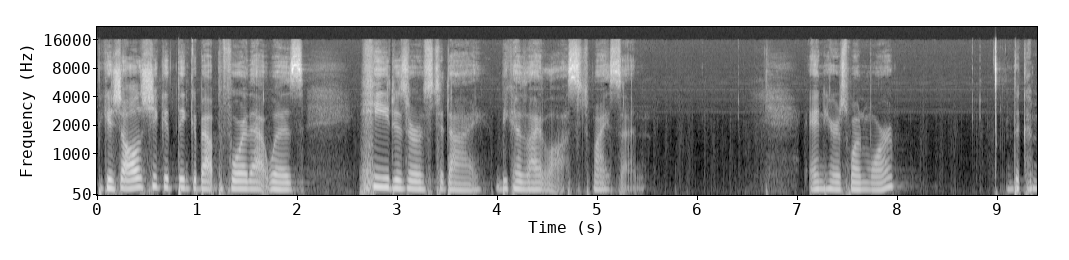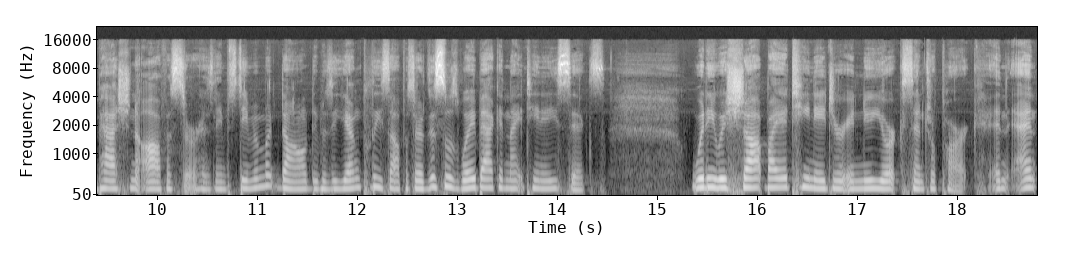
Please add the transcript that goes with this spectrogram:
because all she could think about before that was, he deserves to die because I lost my son. And here's one more. The compassionate officer, his name's Steven McDonald. He was a young police officer. This was way back in 1986 when he was shot by a teenager in New York Central Park, an, an,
